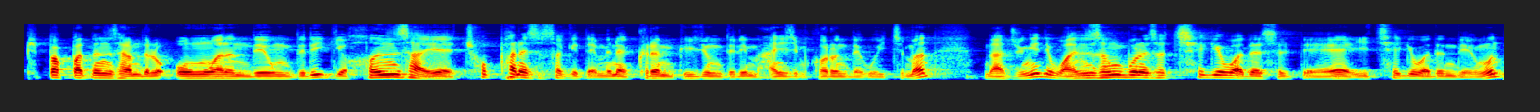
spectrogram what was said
핍박받는 사람들을 옹호하는 내용들이 이 헌사의 초판에서 썼기 때문에 그런 비중들이 많이 지금 거론되고 있지만 나중에 이제 완성본에서 체계화됐을 때 이 체계화된 내용은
